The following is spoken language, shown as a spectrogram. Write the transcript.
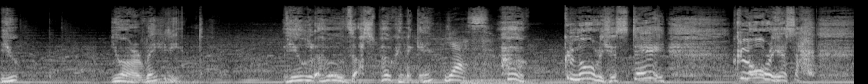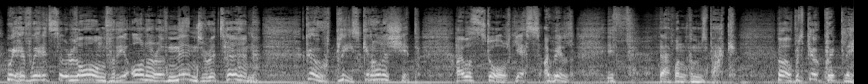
You. You are radiant. The old oaths are spoken again? Yes. Oh, glorious day! Glorious! We have waited so long for the honor of men to return. Go, please, get on a ship. I will stall, yes, I will, if that one comes back. Oh, but go quickly.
